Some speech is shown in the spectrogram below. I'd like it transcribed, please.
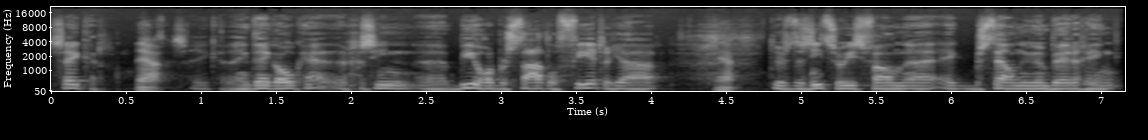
Zeker. Ja. Zeker. En ik denk ook, hè, gezien eh Biohort bestaat al 40 jaar. Ja. Dus het is niet zoiets van, eh, ik bestel nu een berging.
